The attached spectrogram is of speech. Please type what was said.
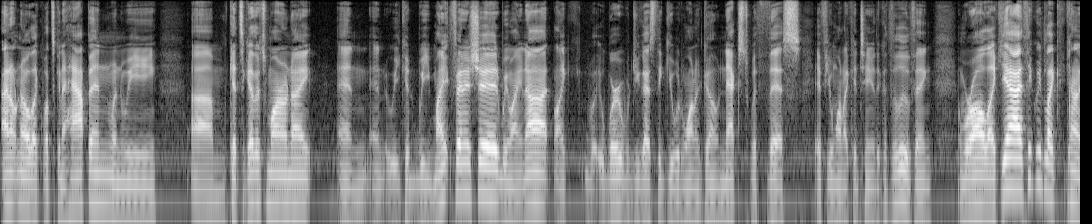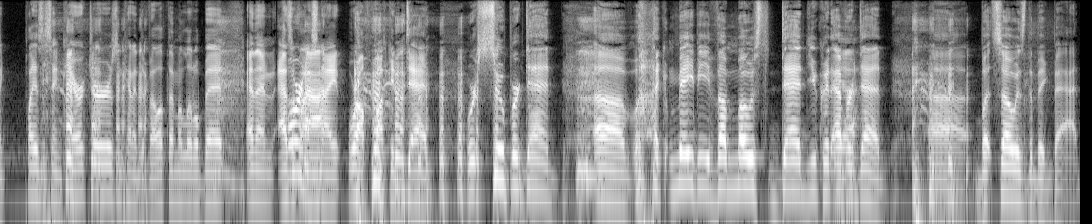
I don't know like what's gonna happen when we um, get together tomorrow night." And, and we could we might finish it we might not like where would you guys think you would want to go next with this if you want to continue the Cthulhu thing and we're all like yeah I think we'd like kind of play as the same characters and kind of develop them a little bit and then as Or of last not. night we're all fucking dead. We're super dead. Uh, like maybe the most dead you could ever Yeah. dead. Uh, but so is the big bad.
